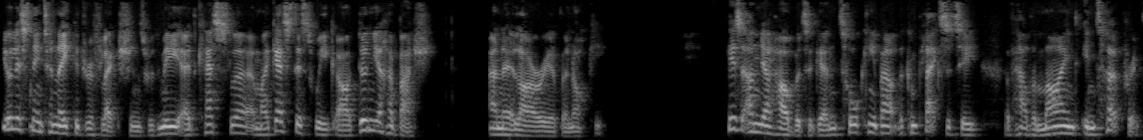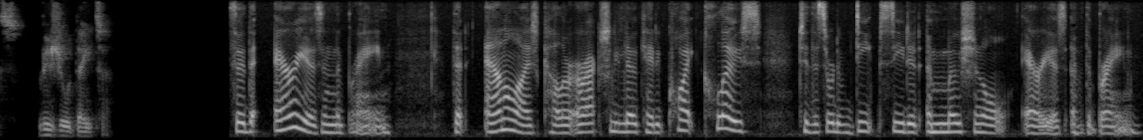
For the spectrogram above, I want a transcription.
You're listening to Naked Reflections with me, Ed Kessler, and my guests this week are Dunya Habash and Ilaria Bernocchi. Here's Anya Hurlbert again talking about the complexity of how the mind interprets visual data. So, the areas in the brain that analyze color are actually located quite close to the sort of deep seated emotional areas of the brain.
